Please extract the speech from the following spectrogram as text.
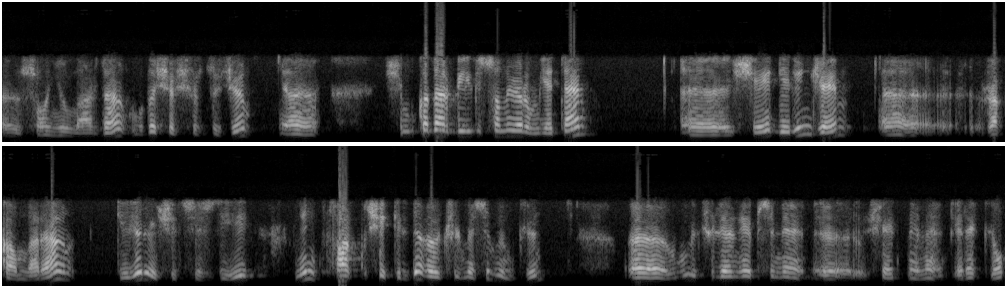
e, son yıllarda. Bu da şaşırtıcı. Ee, şimdi bu kadar bilgi sanıyorum yeter. Ee, şeye gelince e, rakamlara gelir eşitsizliğinin farklı şekilde ölçülmesi mümkün. E, bu üçlerin hepsini e, şey etmeme gerek yok.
